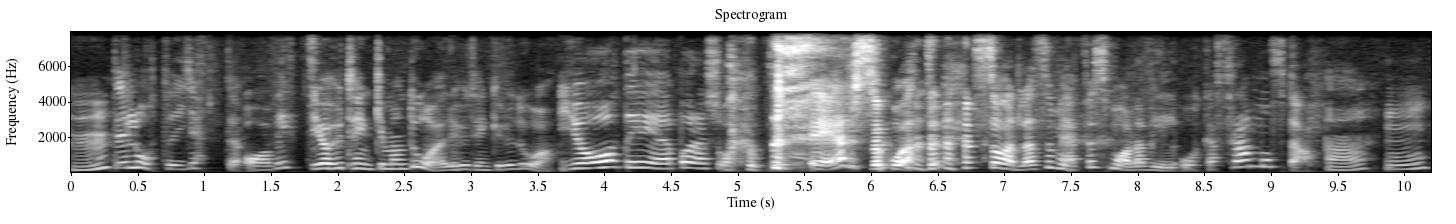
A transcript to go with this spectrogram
Mm. Det låter jätteavigt. Ja, hur tänker man då? Eller hur tänker du då? Ja, det är bara så att det är så att sadlar som är för smala vill åka fram ofta. Ja. Mm.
